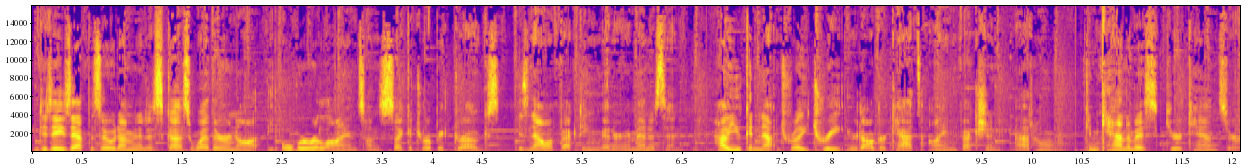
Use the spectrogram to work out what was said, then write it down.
In today's episode, I'm going to discuss whether or not the over reliance on psychotropic drugs is now affecting veterinary medicine, how you can naturally treat your dog or cat's eye infection at home. Can cannabis cure cancer?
